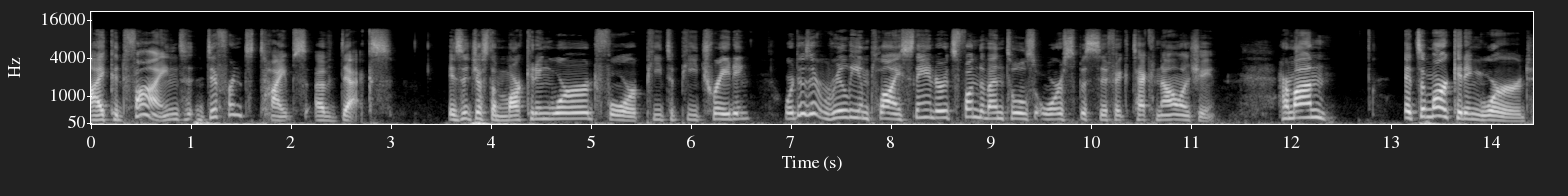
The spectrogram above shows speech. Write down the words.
I could find different types of DEX. Is it just a marketing word for P2P trading? Or does it really imply standards, fundamentals, or specific technology? Herman, it's a marketing word.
